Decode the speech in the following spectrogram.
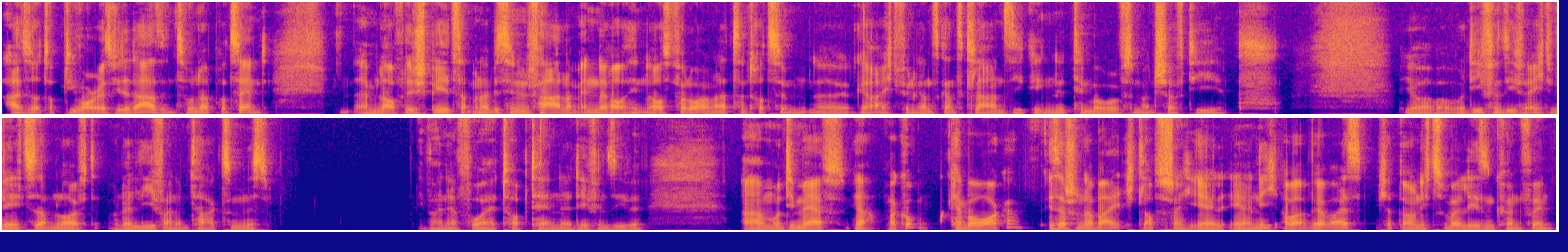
also als ob die Warriors wieder da sind, zu 100 Prozent. Im Laufe des Spiels hat man ein bisschen den Faden am Ende raus, hinten raus verloren, und hat dann trotzdem äh, gereicht für einen ganz, ganz klaren Sieg gegen eine Timberwolves-Mannschaft, die pff, ja, aber wo defensiv echt wenig zusammenläuft, oder lief an dem Tag zumindest. Die waren ja vorher Top 10 in der Defensive. Ähm, und die Mavs, ja, mal gucken. Kemba Walker, ist er schon dabei? Ich glaube es wahrscheinlich eher, eher nicht, aber wer weiß. Ich habe da noch nichts drüber lesen können vorhin.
